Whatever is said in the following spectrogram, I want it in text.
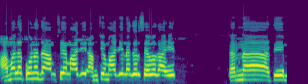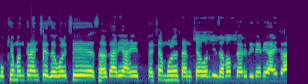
आम्हाला कोणतं आमचे माजी आमचे माजी नगरसेवक आहेत. त्यांना ते मुख्यमंत्र्यांचे जवळचे सहकारी आहेत. त्याच्यामुळे त्यांच्यावरती जबाबदारी दिलेली आहे का?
